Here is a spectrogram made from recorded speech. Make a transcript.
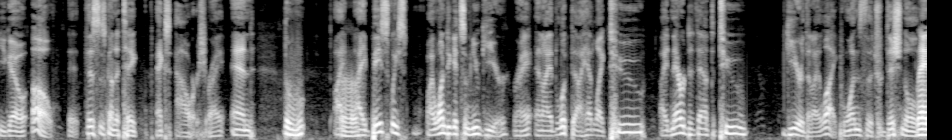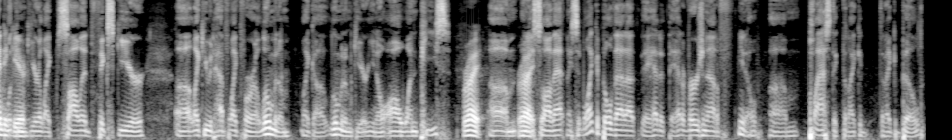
you go, "Oh, this is going to take X hours," right? And the I, Uh-huh. I basically I wanted to get some new gear, right? And I had looked, I had like two, I had narrowed it down to two gear that I liked. One's the traditional Landing looking gear. like solid fixed gear, uh, like you would have like for aluminum, like a aluminum gear, you know, all one piece. Right. Um, and I saw that, and I said, "Well, I could build that out." They had a, they had a version out of you know um, plastic that I could that I could build,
